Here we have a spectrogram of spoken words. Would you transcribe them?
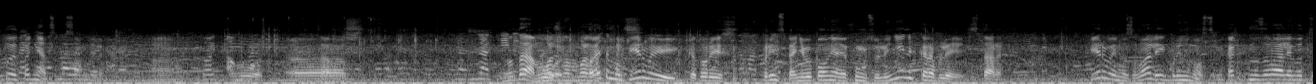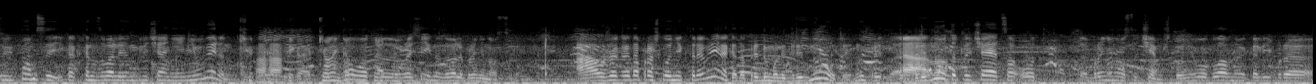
стоит подняться на самом деле. М. Вот. Там Э, ж- Ну да, вот. можно, можно. Поэтому первые, которые, в принципе, они выполняли функцию линейных кораблей старых, первые называли их броненосцами. Как их называли вот японцы и как их называли англичане, я не уверен. Ага. Ну вот э, в России их называли броненосцами. А уже когда прошло некоторое время, когда придумали дредноуты, ну, А, дредноут ну. отличается от броненосца чем? Что у него главного калибра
